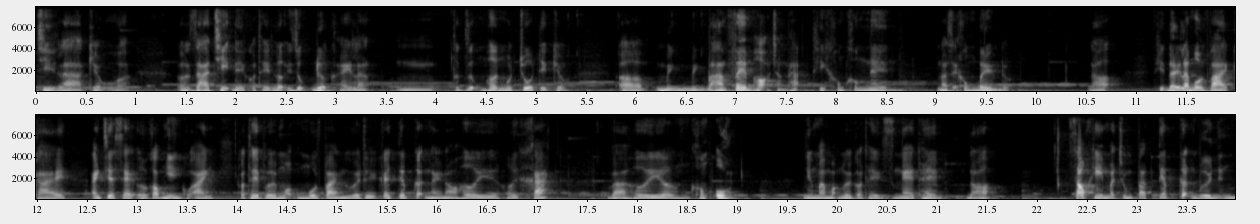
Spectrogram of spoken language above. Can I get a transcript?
chỉ là kiểu uh, giá trị để có thể lợi dụng được hay là um, thực dụng hơn một chút thì kiểu uh, mình mình bám phêm họ chẳng hạn thì không không nên nó sẽ không bền được. Đó thì đấy là một vài cái anh chia sẻ ở góc nhìn của anh. Có thể với một, một vài người thì cách tiếp cận này nó hơi hơi khác và hơi ờ, không ổn. Nhưng mà mọi người có thể nghe thêm. Đó. Sau khi mà chúng ta tiếp cận với những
